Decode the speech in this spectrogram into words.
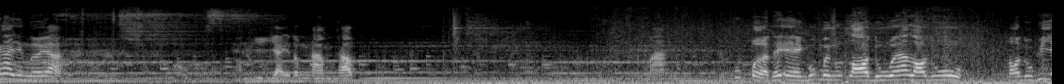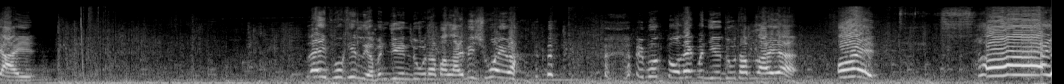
ง่ายยังเลยอะพี่ใหญ่ต้องนำครับ มาเดี๋ยวกูเปิดให้เองพวกมึงรอดูนะรอดู รอดูพี่ใหญ่ แล้วไอ้พวกที่เหลือมันยืนดูทำอะไรไม่ช่วยวะไอ้พวกตัวเล็กมันยืนดูทำอะไรอะโอ้ยเฮ้ย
